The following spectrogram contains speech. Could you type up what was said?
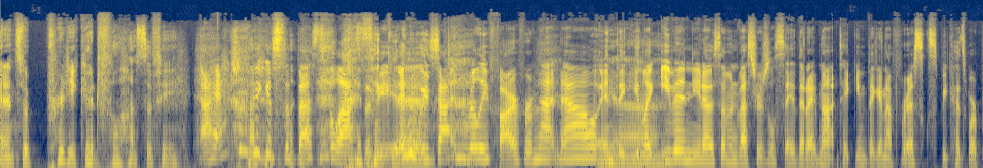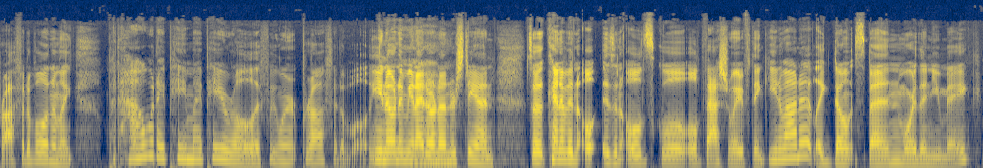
and it's a pretty good philosophy. I actually think it's the best philosophy, and is. we've gotten really far from that now. And yeah. thinking like even you know some investors will say that I'm not taking big enough risks because we're profitable, and I'm like, but how would I pay my payroll if we weren't profitable? You know what I mean? Yeah. I don't understand. So it kind of an is an old school, old fashioned way of thinking about it. Like don't spend more than you make.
